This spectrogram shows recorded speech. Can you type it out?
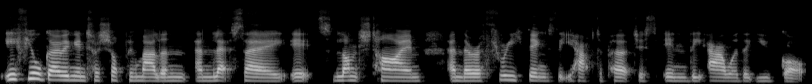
if you're going into a shopping mall and, and let's say it's lunchtime and there are three things that you have to purchase in the hour that you've got,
